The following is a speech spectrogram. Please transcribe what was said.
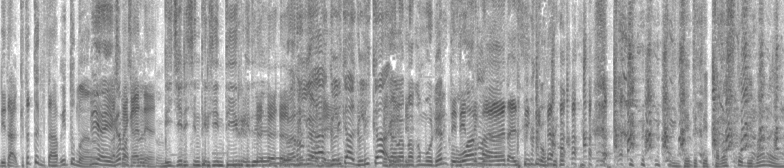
di ta- kita tuh di tahap itu mah. Iya, iya, kan maksudnya. Biji disintir-sintir gitu ya. Baru nggak? gelika, gelika. Gak lama kemudian keluar lah. Goblok. Sensitif peres tuh gimana ya?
